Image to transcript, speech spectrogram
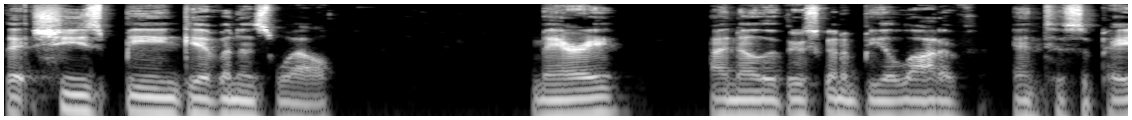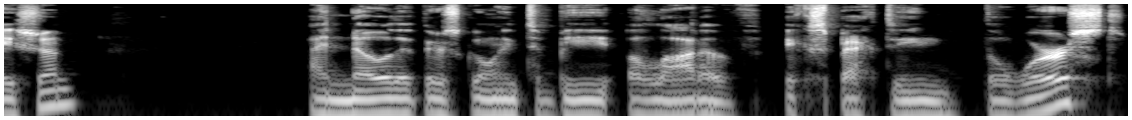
that she's being given as well. Mary, I know that there's going to be a lot of anticipation. I know that there's going to be a lot of expecting the worst.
